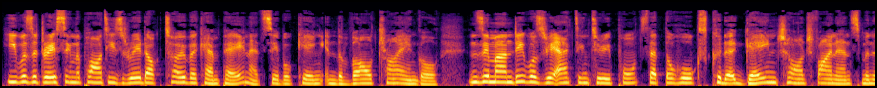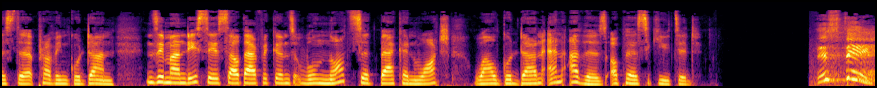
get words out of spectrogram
He was addressing the party's Red October campaign at Sebokeng in the Vaal Triangle. Nzimande was reacting to reports that the Hawks could again charge Finance Minister Pravin Gordhan. Nzimande says South Africans will not sit back and watch while Gordhan and others are persecuted. This thing,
